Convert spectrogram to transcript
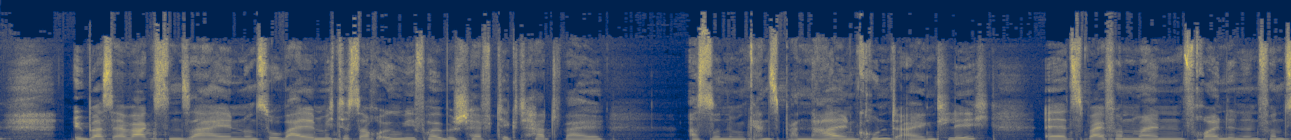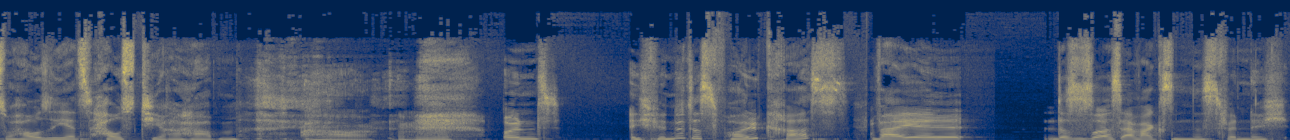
übers Erwachsensein und so, weil mich das auch irgendwie voll beschäftigt hat, weil aus so einem ganz banalen Grund eigentlich äh, zwei von meinen Freundinnen von zu Hause jetzt Haustiere haben. Ah. Mhm. Und ich finde das voll krass, weil das ist so was Erwachsenes, finde ich.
